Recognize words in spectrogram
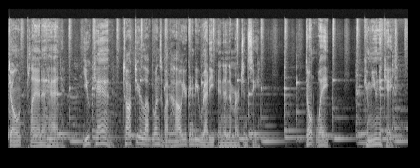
don't plan ahead. You can. Talk to your loved ones about how you're going to be ready in an emergency. Don't wait. Communicate.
